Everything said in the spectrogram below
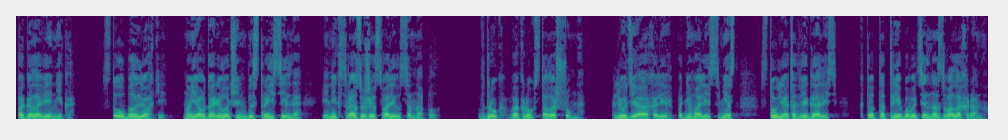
по голове Ника. Стул был легкий, но я ударил очень быстро и сильно, и Ник сразу же свалился на пол. Вдруг вокруг стало шумно. Люди ахали, поднимались с мест, стулья отодвигались, кто-то требовательно звал охрану.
